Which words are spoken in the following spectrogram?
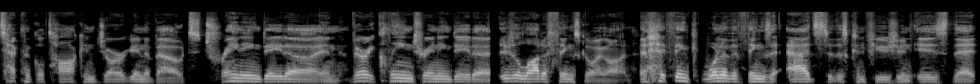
technical talk and jargon about training data and very clean training data. There's a lot of things going on. And I think one of the things that adds to this confusion is that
